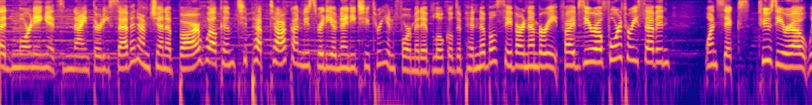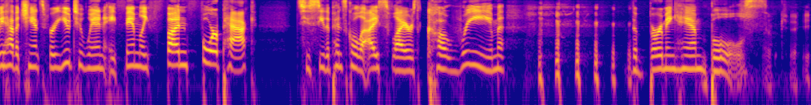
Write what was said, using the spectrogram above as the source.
Good morning. It's 937. I'm Jenna Barr. Welcome to Pep Talk on News Radio 92.3. Informative, local, dependable. Save our number 850-437-1620. We have a chance for you to win a family fun four-pack to see the Pensacola Ice Flyers Kareem the Birmingham Bulls. Okay.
